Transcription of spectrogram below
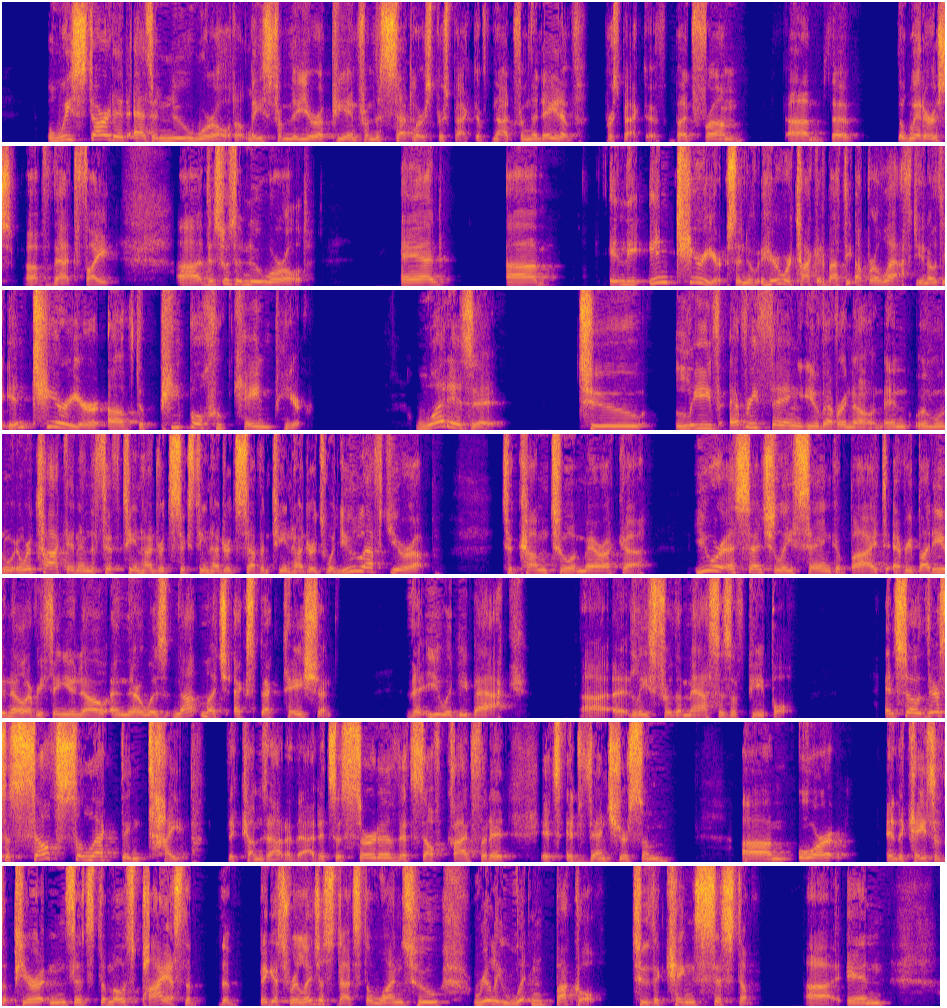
we started as a new world, at least from the European, from the settler's perspective, not from the native perspective, but from um, the, the winners of that fight. Uh, this was a new world. And um, in the interiors, and here we're talking about the upper left, you know, the interior of the people who came here, what is it to leave everything you've ever known? And when we're talking in the 1500s, 1600s, 1700s, when you left Europe to come to America, you were essentially saying goodbye to everybody you know, everything you know, and there was not much expectation that you would be back uh, at least for the masses of people. And so there's a self selecting type that comes out of that. It's assertive, it's self confident, it's adventuresome. Um, or in the case of the Puritans, it's the most pious, the, the biggest religious nuts, the ones who really wouldn't buckle to the king's system uh, in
